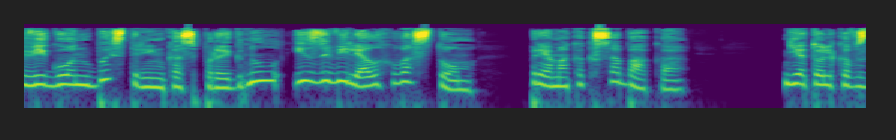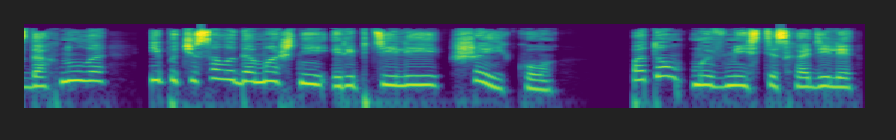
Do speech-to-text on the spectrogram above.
Вигон быстренько спрыгнул и завилял хвостом, прямо как собака. Я только вздохнула и почесала домашней рептилии шейку. Потом мы вместе сходили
